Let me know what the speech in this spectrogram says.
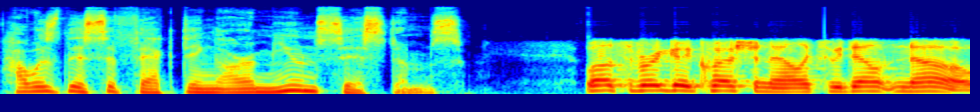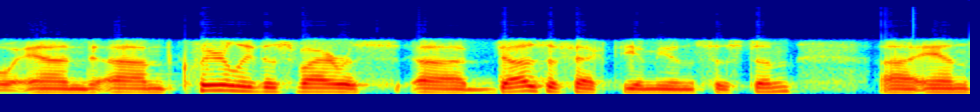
How is this affecting our immune systems? Well, it's a very good question, Alex. We don't know. And um, clearly, this virus uh, does affect the immune system. Uh, and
